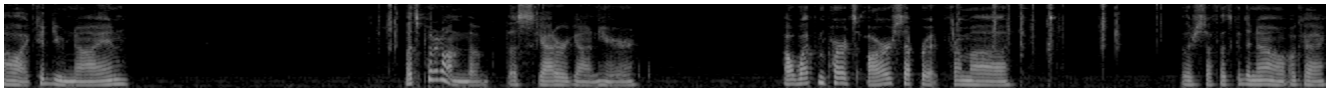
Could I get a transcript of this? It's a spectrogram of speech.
Oh, I could do nine. Let's put it on the, the scatter gun here. Oh, weapon parts are separate from uh, other stuff. That's good to know. Okay.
